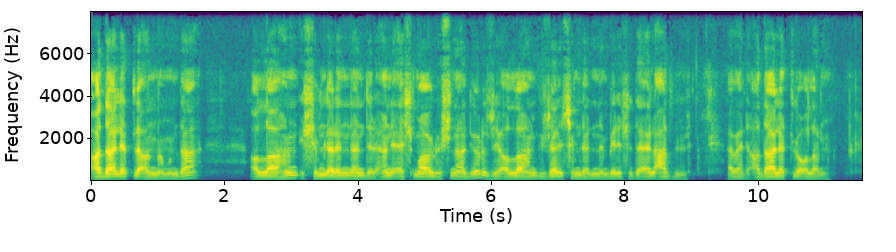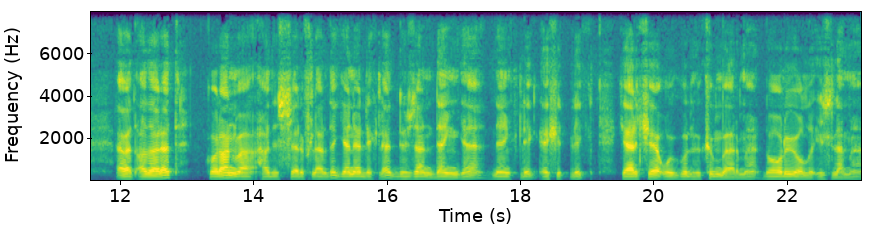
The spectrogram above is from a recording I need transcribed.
adaletli anlamında Allah'ın isimlerindendir. Hani Esmaül Hüsna diyoruz ya Allah'ın güzel isimlerinden birisi de El Adl. Evet adaletli olan. Evet adalet Kur'an ve hadis-i şeriflerde genellikle düzen, denge, denklik, eşitlik, gerçeğe uygun hüküm verme, doğru yolu izleme,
